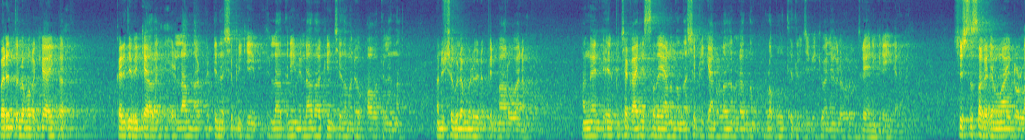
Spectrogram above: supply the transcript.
വരും തലമുറയ്ക്കായിട്ട് കരുതി വയ്ക്കാതെ എല്ലാം വെട്ടി നശിപ്പിക്കുകയും എല്ലാത്തിനെയും ഇല്ലാതാക്കുകയും ചെയ്ത മനോഭാവത്തിൽ നിന്ന് മനുഷ്യകുലം മുഴുവനും പിന്മാറുവാനും അങ്ങ് ഏൽപ്പിച്ച കാര്യസ്ഥതയാണെന്ന് നശിപ്പിക്കാനുള്ളതല്ലെന്നും ഉള്ള ബോധ്യത്തിൽ ജീവിക്കുവാൻ ഞങ്ങൾ ഓരോരുത്തരെ അനുഗ്രഹിക്കണമേ. ശിശുസഹജമായിട്ടുള്ള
